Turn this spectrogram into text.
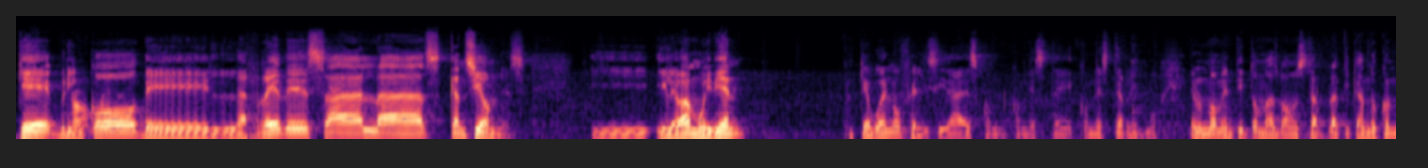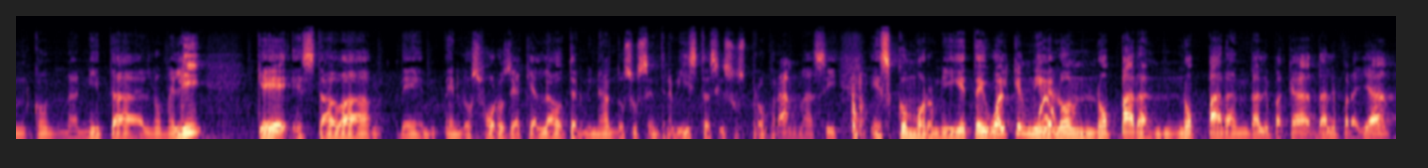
que brincó de las redes a las canciones. Y, le va muy bien. Qué bueno, felicidades con, con este, con este ritmo. En un momentito más vamos a estar platicando con, con Anita Lomelí, que estaba eh, en los foros de aquí al lado terminando sus entrevistas y sus programas. Y es como hormiguita, igual que en Miguelón, no paran, no paran. Dale para acá, dale para allá.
